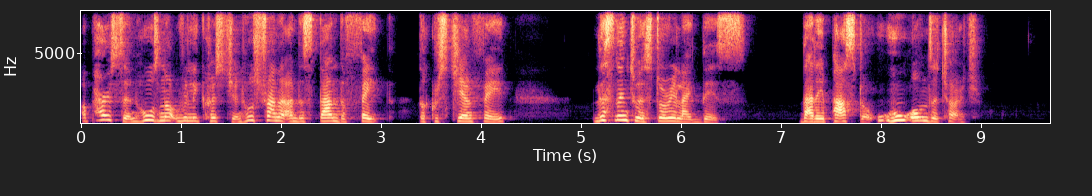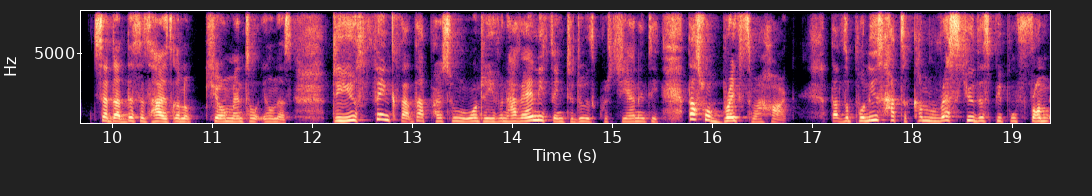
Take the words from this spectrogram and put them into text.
a person who's not really Christian, who's trying to understand the faith the Christian faith, listening to a story like this, that a pastor who owns a church said that this is how he's going to cure mental illness. Do you think that that person will want to even have anything to do with Christianity? That's what breaks my heart. That the police had to come rescue these people from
